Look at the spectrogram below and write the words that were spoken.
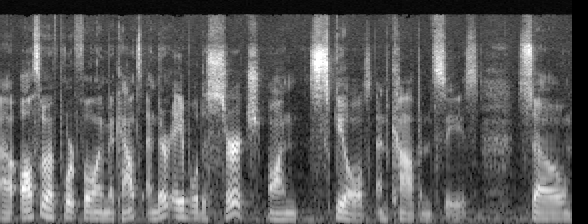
uh, also have Portfolium accounts and they're able to search on skills and competencies. So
